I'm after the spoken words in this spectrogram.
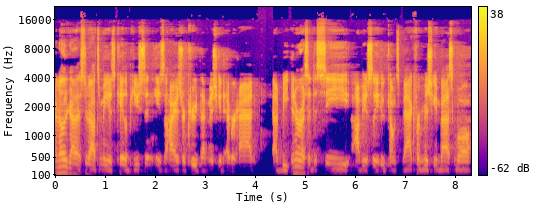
Another guy that stood out to me is Caleb Houstan. He's the highest recruit that Michigan ever had. I'd be interested to see, obviously, who comes back from Michigan basketball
